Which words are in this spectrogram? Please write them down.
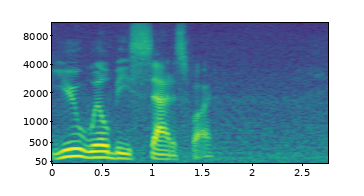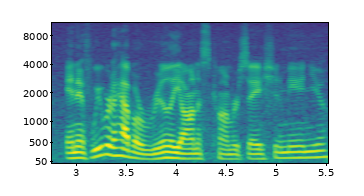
You will be satisfied. And if we were to have a really honest conversation, me and you,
